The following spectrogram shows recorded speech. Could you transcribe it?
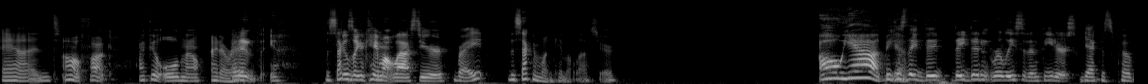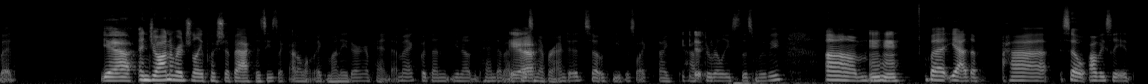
and Oh fuck, I feel old now. I know, I right? didn't. Th- the second, feels like it came out last year. right, the second one came out last year. Oh yeah, because Yeah. they did they didn't release it in theaters. Yeah, because of COVID. Yeah. And John originally pushed it back because he's like, I don't want to make money during a pandemic. But then, you know, the pandemic Yeah. has never ended, so he was like, I have to release this movie. Um, Mm-hmm. but yeah, the uh, so obviously it,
